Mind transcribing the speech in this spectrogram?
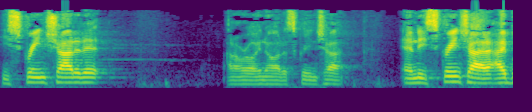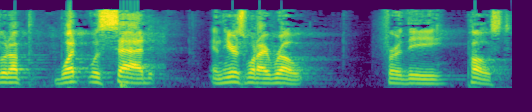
He screenshotted it. I don't really know how to screenshot. And he screenshot it. I put up what was said, and here's what I wrote for the post.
